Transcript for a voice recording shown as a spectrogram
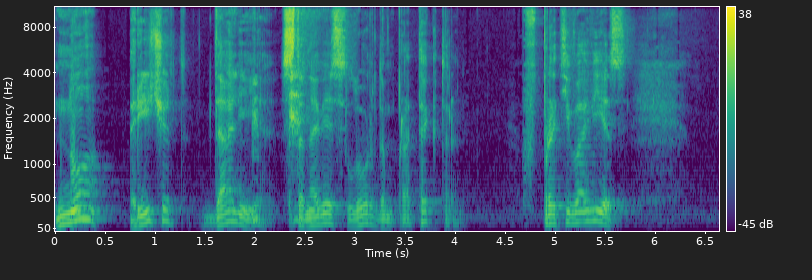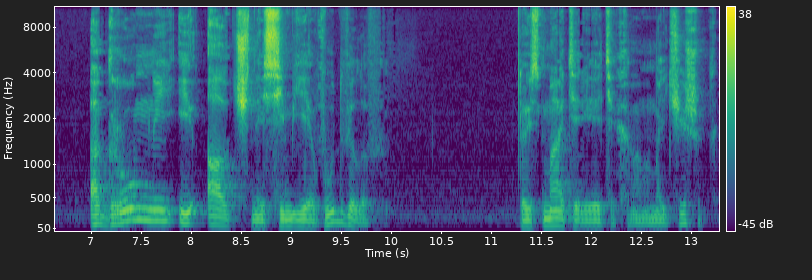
Но Ричард далее, становясь лордом-протектором, в противовес огромной и алчной семье Вудвиллов, то есть матери этих мальчишек,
